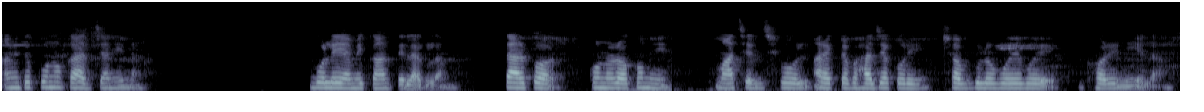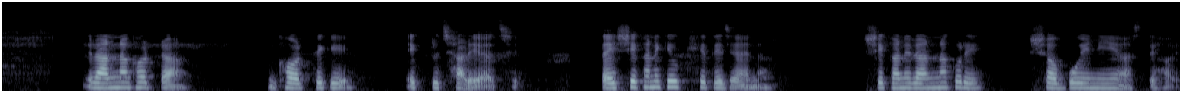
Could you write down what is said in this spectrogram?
আমি তো কোনো কাজ জানি না বলেই আমি কাঁদতে লাগলাম। তারপর কোনো রকমে মাছের ঝোল আর একটা ভাজা করে সবগুলো বয়ে বয়ে ঘরে নিয়ে এলাম। রান্নাঘরটা ঘর থেকে একটু ছাড়ে আছে। তাই সেখানে কেউ খেতে যায় না। সেখানে রান্না করে সব বয়ে নিয়ে আসতে হয়।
